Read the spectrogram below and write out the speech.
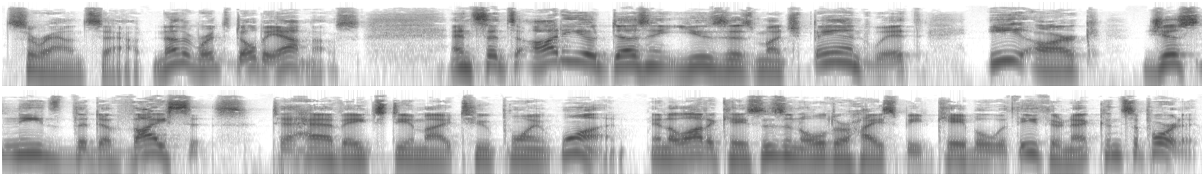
surround sound. In other words, Dolby Atmos. And since audio doesn't use as much bandwidth, eARC just needs the devices to have HDMI 2.1. In a lot of cases, an older high speed cable with Ethernet can support it.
